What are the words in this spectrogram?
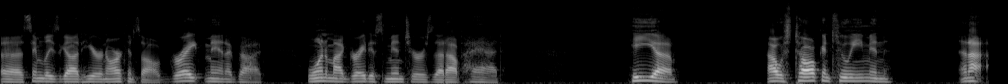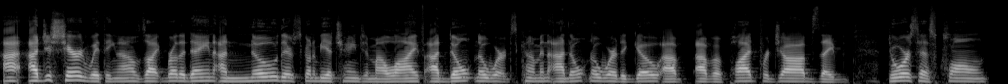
uh, Assemblies of God here in Arkansas. Great man of God. one of my greatest mentors that I've had. He, uh, I was talking to him and and I, I, I, just shared with him. I was like, Brother Dane, I know there's going to be a change in my life. I don't know where it's coming. I don't know where to go. I've, I've applied for jobs. They've doors has clone,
